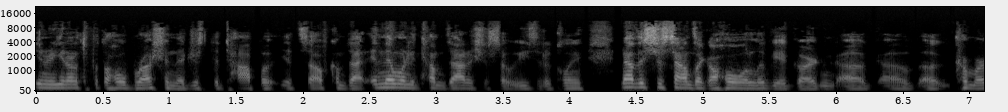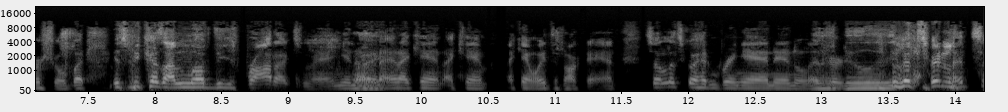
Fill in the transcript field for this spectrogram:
you know you don't have to put the whole brush in there just the top of itself comes out and then when it comes out it's just so easy to clean now this just sounds like a whole olivia garden uh, uh, uh, commercial but it's because i love these products man you know right. and, and, i can't i can't i can't wait to talk to ann so let's go ahead and bring ann in and let let's her do it. let's her let's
